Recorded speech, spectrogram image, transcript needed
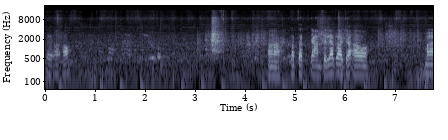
เออเอาเอาเดี๋ยวกับอ่าหลังจากจามเสร็จแล้วก็จะเอามา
